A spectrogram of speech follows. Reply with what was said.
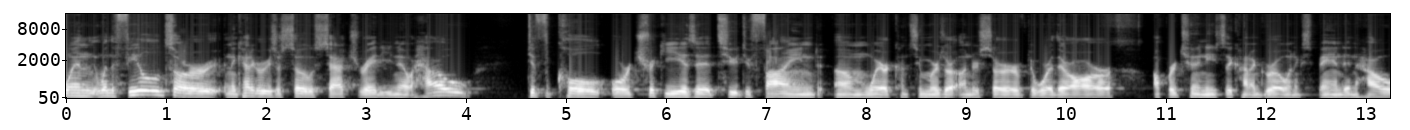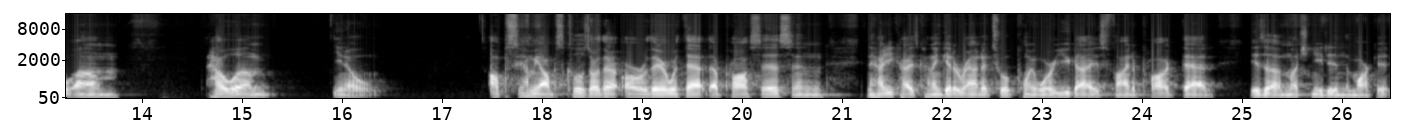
when when the fields are and the categories are so saturated, you know, how difficult or tricky is it to to find um, where consumers are underserved or where there are opportunities to kind of grow and expand, and how um, how um, you know how many obstacles are there are there with that that process and and how do you guys kind of get around it to a point where you guys find a product that is uh, much needed in the market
